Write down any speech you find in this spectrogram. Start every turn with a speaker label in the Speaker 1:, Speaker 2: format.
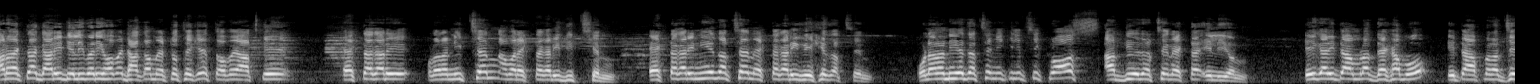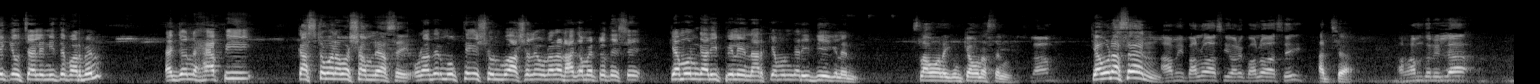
Speaker 1: আরও একটা গাড়ি ডেলিভারি হবে ঢাকা মেট্রো থেকে তবে আজকে একটা গাড়ি ওনারা নিচ্ছেন আবার একটা গাড়ি দিচ্ছেন। একটা গাড়ি নিয়ে যাচ্ছেন একটা গাড়ি রেখে যাচ্ছেন। ওনারা নিয়ে যাচ্ছেন ইক্লিপসি ক্রস আর দিয়ে যাচ্ছেন একটা এলিয়ন এই গাড়িটা আমরা দেখাবো এটা আপনারা যে কেউ চাইলে নিতে পারবেন। একজন হ্যাপি কাস্টমার আমার সামনে আছে ওনাদের মুখ থেকে শুনব আসলে ওনারা ঢাকা মেট্রোতে এসে কেমন গাড়ি পেলেন আর কেমন গাড়ি দিয়ে গেলেন। সালাম আলাইকুম কেমন আছেন? কেমন আছেন?
Speaker 2: আমি ভালো আছি অনেক ভালো আছি।
Speaker 1: আচ্ছা।
Speaker 2: আলহামদুলিল্লাহ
